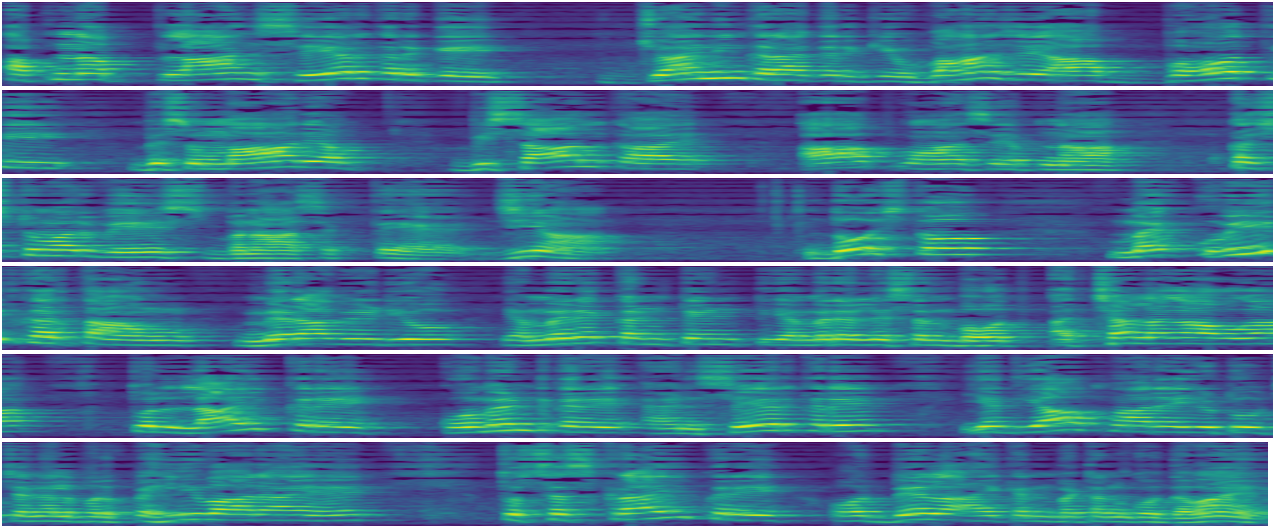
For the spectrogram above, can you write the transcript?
अपना प्लान शेयर करके ज्वाइनिंग करा करके, वहाँ से आप बहुत ही बेसुमार या विशाल का है आप वहाँ से अपना कस्टमर बेस बना सकते हैं। जी हाँ। दोस्तों, मैं उम्मीद करता हूँ मेरा वीडियो या मेरे कंटेंट या मेरा लेसन बहुत अच्छा लगा होगा। तो लाइक करें कमेंट करें एंड शेयर करें। यदि आप हमारे यूट्यूब चैनल पर पहली बार आए हैं तो सब्सक्राइब करें और बेल आइकन बटन को दबाएँ।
